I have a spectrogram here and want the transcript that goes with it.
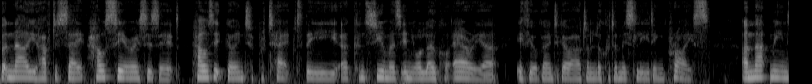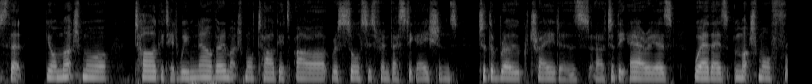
But now you have to say, how serious is it? How is it going to protect the uh, consumers in your local area if you're going to go out and look at a misleading price? And that means that you're much more targeted. We now very much more target our resources for investigations to the rogue traders, uh, to the areas where there's much more fr-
